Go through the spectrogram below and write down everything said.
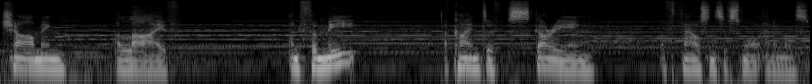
Charming, alive, and for me, a kind of scurrying of thousands of small animals.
